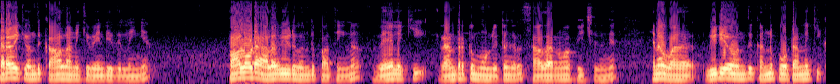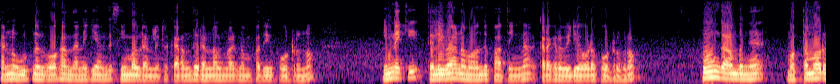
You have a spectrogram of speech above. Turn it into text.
கறவைக்கு வந்து கால் அணைக்க வேண்டியது இல்லைங்க. பாலோட அளவீடு வந்து பார்த்தீங்கன்னா வேலைக்கு ரெண்டரை டு மூணு லிட்டருங்கிறது சாதாரணமாக பீச்சுதுங்க. ஏன்னா வ வீடியோ வந்து கண்ணு போட்ட அன்னைக்கு கண்ணு ஊட்டினது போக அந்த அன்னைக்கே வந்து சீமால் ரெண்டு லிட்டர் கறந்து ரெண்டு நாள் முன்னாடி நம்ம பதிவு போட்டிருந்தோம். இன்றைக்கி தெளிவாக நம்ம வந்து பார்த்திங்கன்னா கறக்கிற வீடியோவோட போட்டிருக்கிறோம். பூங்காம்புங்க மொத்தமாக ஒரு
